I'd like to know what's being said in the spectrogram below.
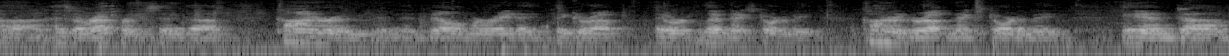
uh, as a reference, and, uh, Connor and, and, and Bill they, they grew up, they were, lived next door to me. Connor grew up next door to me, and, um,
